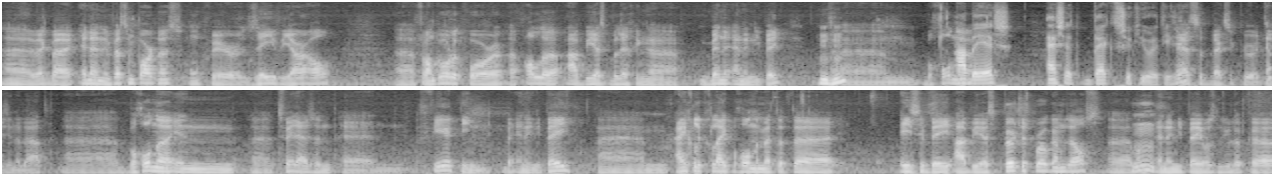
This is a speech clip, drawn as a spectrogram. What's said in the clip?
Uh, ik werk bij NN Investment Partners, ongeveer zeven jaar al. Uh, verantwoordelijk voor alle ABS-beleggingen binnen NNIP. Mm -hmm. begonnen... ABS, Asset Backed Securities. Hè? Asset Backed Securities, ja. inderdaad. begonnen in 2014 bij NNIP. Um, eigenlijk gelijk begonnen met het ECB ABS Purchase Program zelfs. Uh, want mm. NNIP was natuurlijk uh,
